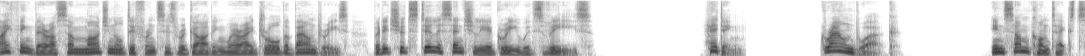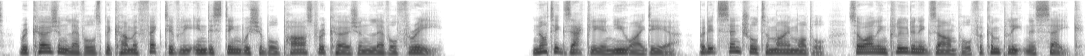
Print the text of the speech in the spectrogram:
I think there are some marginal differences regarding where I draw the boundaries, but it should still essentially agree with Zvi's. Heading Groundwork In some contexts, recursion levels become effectively indistinguishable past recursion level 3. Not exactly a new idea, but it's central to my model, so I'll include an example for completeness sake.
